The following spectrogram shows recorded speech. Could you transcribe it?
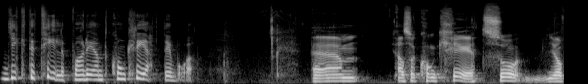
gick det till på en rent konkret nivå? Um, alltså konkret så, jag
